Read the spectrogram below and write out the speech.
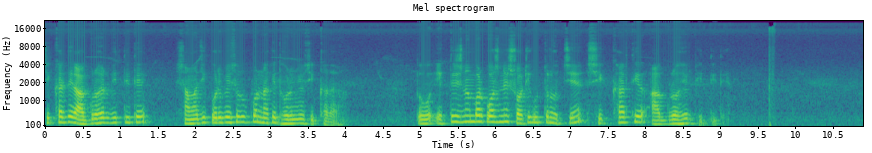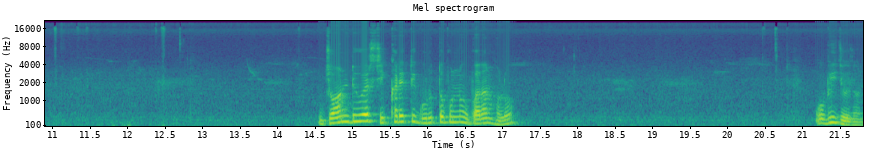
শিক্ষার্থীর আগ্রহের ভিত্তিতে, সামাজিক পরিবেশের উপর নাকি ধর্মীয় শিক্ষা দ্বারা? তো একত্রিশ নম্বর প্রশ্নের সঠিক উত্তর হচ্ছে শিক্ষার্থীর আগ্রহের ভিত্তিতে। জন ডিউয়ের শিক্ষার একটি গুরুত্বপূর্ণ উপাদান হল অভিযোজন।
